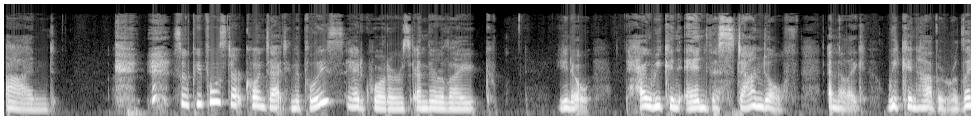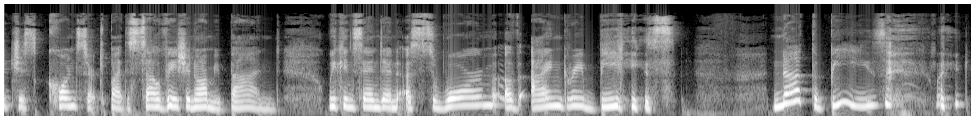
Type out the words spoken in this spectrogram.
And so people start contacting the police headquarters and they're like, you know, how we can end the standoff. And they're like, we can have a religious concert by the Salvation Army band. We can send in a swarm of angry bees. Not the bees. like,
